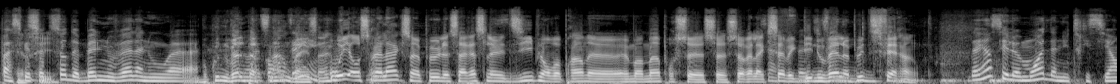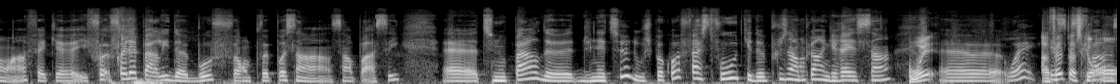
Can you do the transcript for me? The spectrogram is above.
parce merci. que tu as ça de belles nouvelles à nous. euh, Beaucoup de nouvelles nous pertinentes, raconter. Vincent. Oui, on se relaxe un peu. Là. Ça reste lundi, puis on va prendre un, un moment pour se, se, se relaxer Ça avec des nouvelles bien. un peu différentes. D'ailleurs, c'est le mois de la nutrition, hein. Fait que il fa- fallait parler de bouffe, on pouvait pas s'en passer. Euh, tu nous parles d'une étude ou je sais pas quoi, fast food qui est de plus en plus engraissant. Oui. Euh, ouais. En fait, parce qui se que passe?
